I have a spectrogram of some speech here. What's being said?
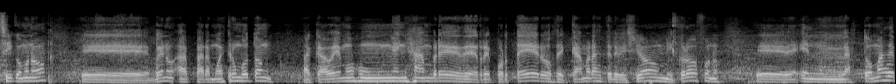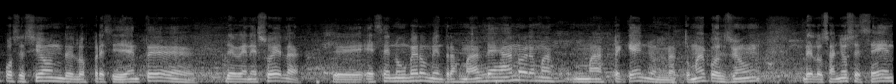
Sí, cómo no. Eh, bueno, para muestra un botón, acá vemos un enjambre de reporteros, de cámaras de televisión, micrófonos, eh, en las tomas de posesión de los presidentes de Venezuela, eh, ese número mientras más lejano era más, más pequeño, en las tomas de posesión de los años 60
